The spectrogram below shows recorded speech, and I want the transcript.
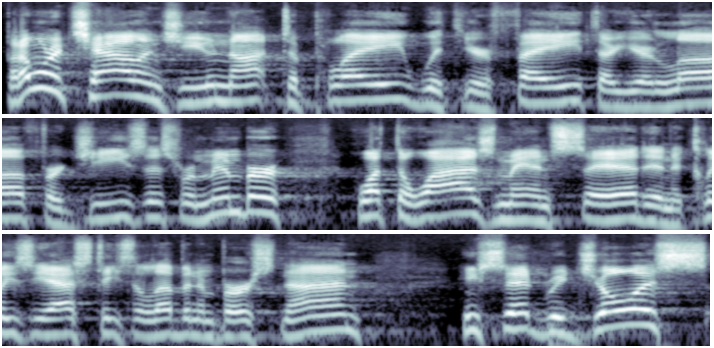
But I want to challenge you not to play with your faith or your love for Jesus. Remember what the wise man said in Ecclesiastes 11 and verse 9? He said, Rejoice,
